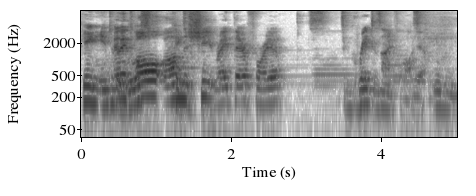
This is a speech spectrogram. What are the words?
Getting into the And it's rules all on takes- the sheet right there for you. It's, it's a great design philosophy. Mhm.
